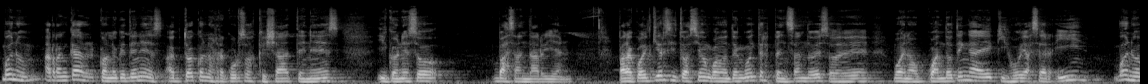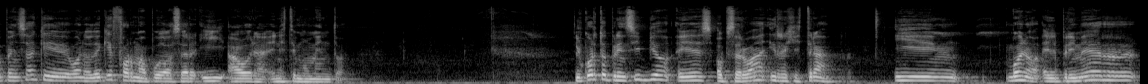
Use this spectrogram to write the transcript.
Bueno, arrancar con lo que tenés, actuar con los recursos que ya tenés y con eso vas a andar bien. Para cualquier situación, cuando te encuentres pensando eso de, bueno, cuando tenga X voy a hacer Y, bueno, pensá que, bueno, ¿de qué forma puedo hacer Y ahora, en este momento? El cuarto principio es observar y registrar. Y, bueno, el primer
